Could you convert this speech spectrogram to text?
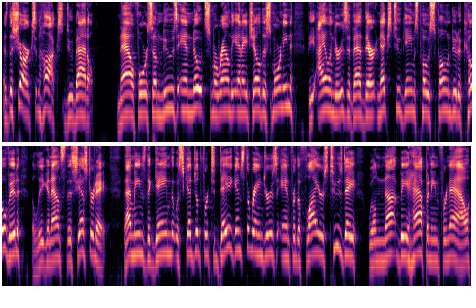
as the Sharks and Hawks do battle. Now, for some news and notes from around the NHL this morning. The Islanders have had their next two games postponed due to COVID. The league announced this yesterday. That means the game that was scheduled for today against the Rangers and for the Flyers Tuesday will not be happening for now.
